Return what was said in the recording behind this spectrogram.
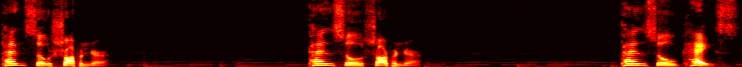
Pencil sharpener. Pencil sharpener. Pencil case.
